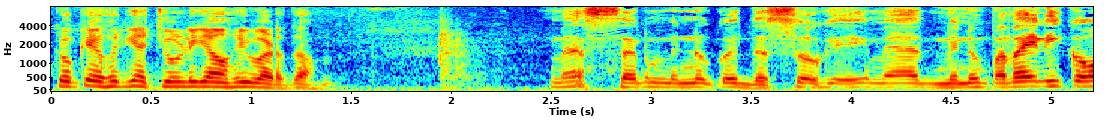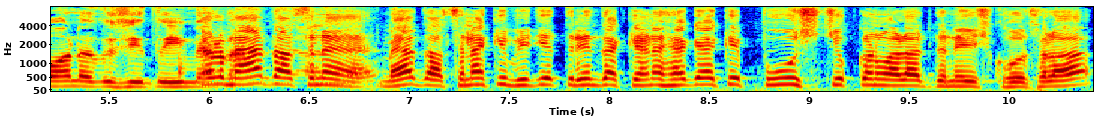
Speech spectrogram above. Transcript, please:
ਕਿਉਂਕਿ ਇਹੋ ਜਿਹੀਆਂ ਚੁੰਡੀਆਂ ਉਹੀ ਵੜਦਾ ਹੁੰਦਾ। ਮੈਂ ਸਰ ਮੈਨੂੰ ਕੋਈ ਦੱਸੋਗੇ? ਮੈਂ ਮੈਨੂੰ ਪਤਾ ਹੀ ਨਹੀਂ ਕੌਣ ਹੋ ਤੁਸੀਂ ਤੁਸੀਂ ਚਲੋ ਮੈਂ ਦੱਸਣਾ ਮੈਂ ਦੱਸਣਾ ਕਿ ਵਿਜੇ ਤ੍ਰਿਨ ਦਾ ਕਹਿਣਾ ਹੈਗਾ ਕਿ ਪੂਛ ਚੁੱਕਣ ਵਾਲਾ ਦਿਨੇਸ਼ ਖੋਸਲਾ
